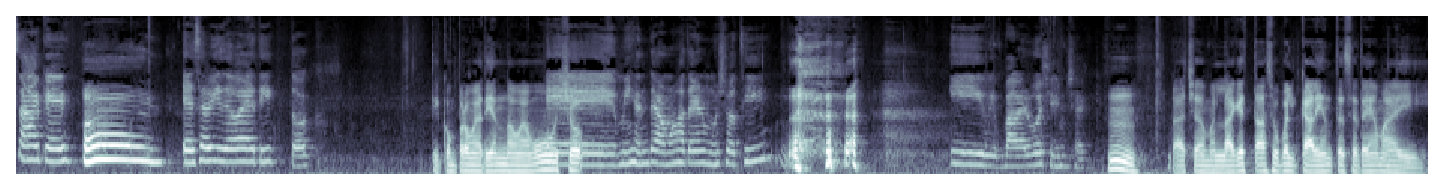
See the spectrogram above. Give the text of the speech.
saque Ay, ese video de TikTok, estoy comprometiéndome mucho. eh, mi gente, vamos a tener mucho tea y va a haber bochinche. Hmm, de verdad que está súper caliente ese tema y...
